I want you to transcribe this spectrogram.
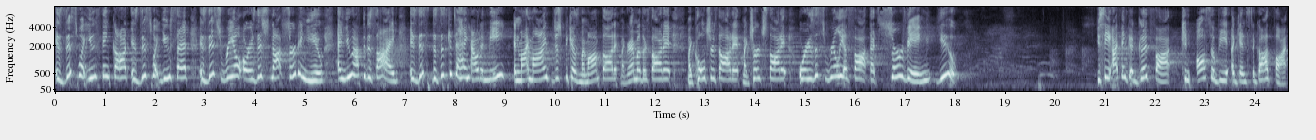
Is this what you think, God? Is this what you said? Is this real or is this not serving you? And you have to decide, is this, does this get to hang out in me, in my mind, just because my mom thought it, my grandmother thought it, my culture thought it, my church thought it? Or is this really a thought that's serving you? You see, I think a good thought can also be against a God thought.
